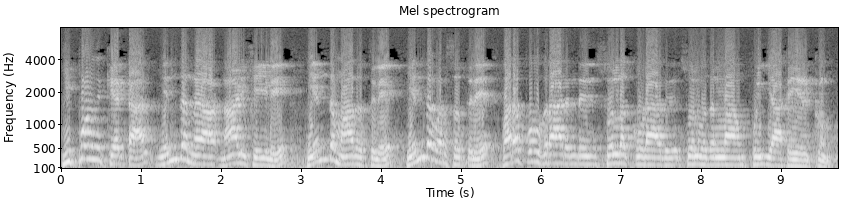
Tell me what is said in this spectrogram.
இப்பொழுது கேட்டால் எந்த நா- நாளிகையிலே எந்த மாதத்திலே எந்த வருஷத்திலே வரப்போகிறார் என்று சொல்லக்கூடாது சொல்வதெல்லாம் பொய்யாக இருக்கும்.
